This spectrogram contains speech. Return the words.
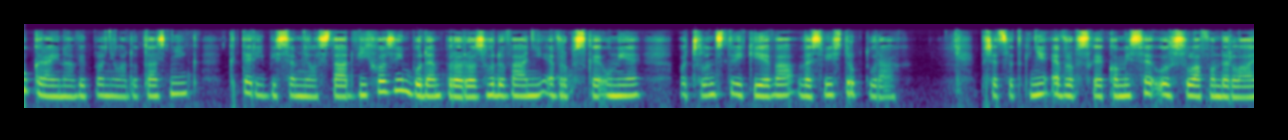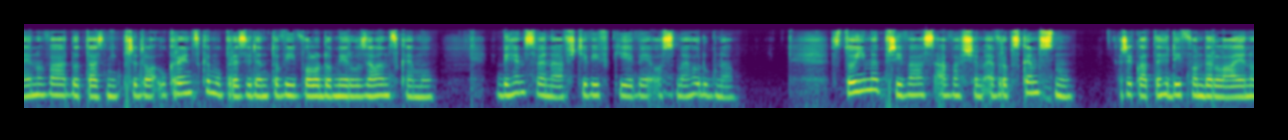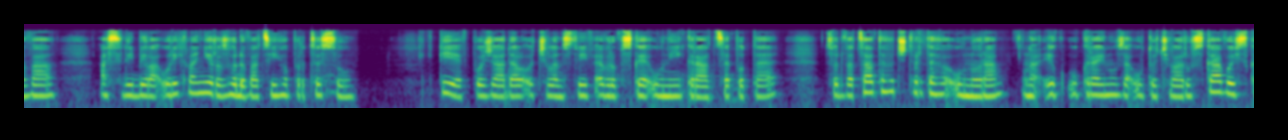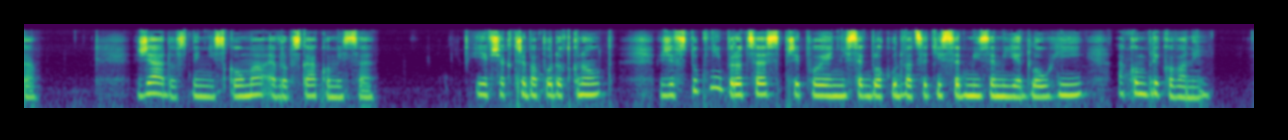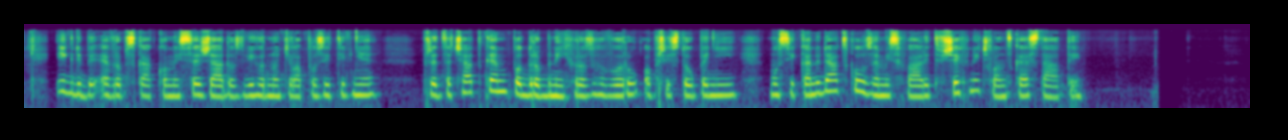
Ukrajina vyplnila dotazník, který by se měl stát výchozím bodem pro rozhodování Evropské unie o členství Kijeva ve svých strukturách. Předsedkyně Evropské komise Ursula von der Leyenová dotazník předala ukrajinskému prezidentovi Volodomíru Zelenskému během své návštěvy v Kijevě 8. dubna. Stojíme při vás a vašem evropském snu, řekla tehdy von der Leyenová a slíbila urychlení rozhodovacího procesu. Kijev požádal o členství v Evropské unii krátce poté, co 24. února na Ukrajinu zaútočila ruská vojska. Žádost nyní zkoumá Evropská komise. Je však třeba podotknout, že vstupní proces připojení se k bloku 27 zemí je dlouhý a komplikovaný. I kdyby Evropská komise žádost vyhodnotila pozitivně, před začátkem podrobných rozhovorů o přistoupení musí kandidátskou zemi schválit všechny členské státy.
